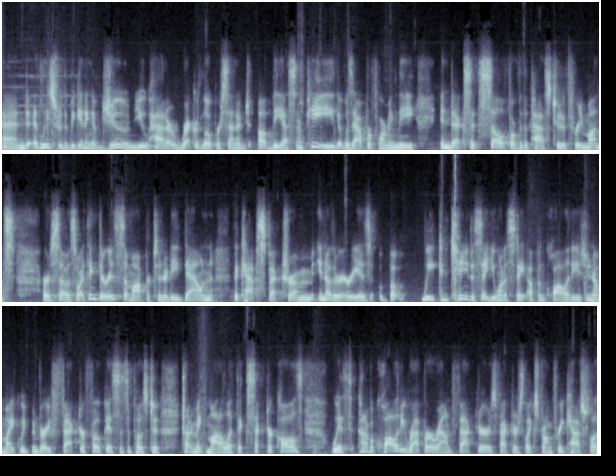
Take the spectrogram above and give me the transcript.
and at least for the beginning of June, you had a record low percentage of the S and P that was outperforming the index itself over the past two to three months or so. So I think there is some opportunity down the cap spectrum in other areas, but we continue to say you want to stay up in quality. As you know, Mike, we've been very factor focused as opposed to trying to make monolithic sector calls with kind of a quality wrapper around factors, factors like strong free cash flow,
